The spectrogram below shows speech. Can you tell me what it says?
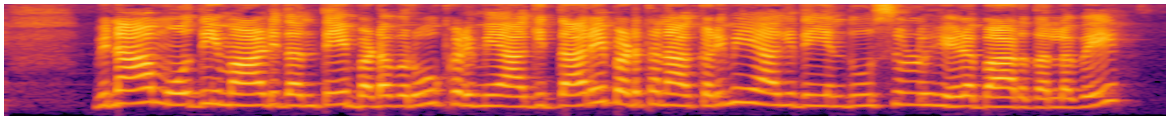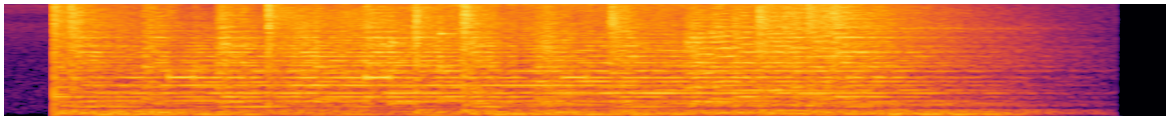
ವಿನಾ ಮೋದಿ ಮಾಡಿದಂತೆ ಬಡವರು ಕಡಿಮೆಯಾಗಿದ್ದಾರೆ, ಬಡತನ ಕಡಿಮೆಯಾಗಿದೆ ಎಂದು ಸುಳ್ಳು ಹೇಳಬಾರದಲ್ಲವೇ?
